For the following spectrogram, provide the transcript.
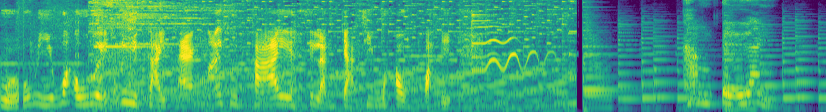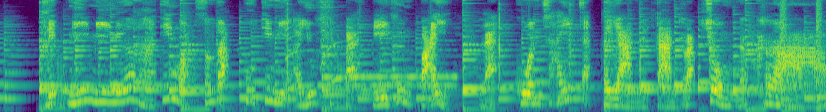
โอ้โหมีว่าวด้วยนี่ไก่แตกไม้สุดท้ายหลังจากที่ว่าวไปคำเตือน คลิปนี้มีเนื้อหาที่เหมาะสำหรับผู้ที่มีอายุ 18 ปีขึ้นไป และควรใช้จักรยานในการรับชมนะครับ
